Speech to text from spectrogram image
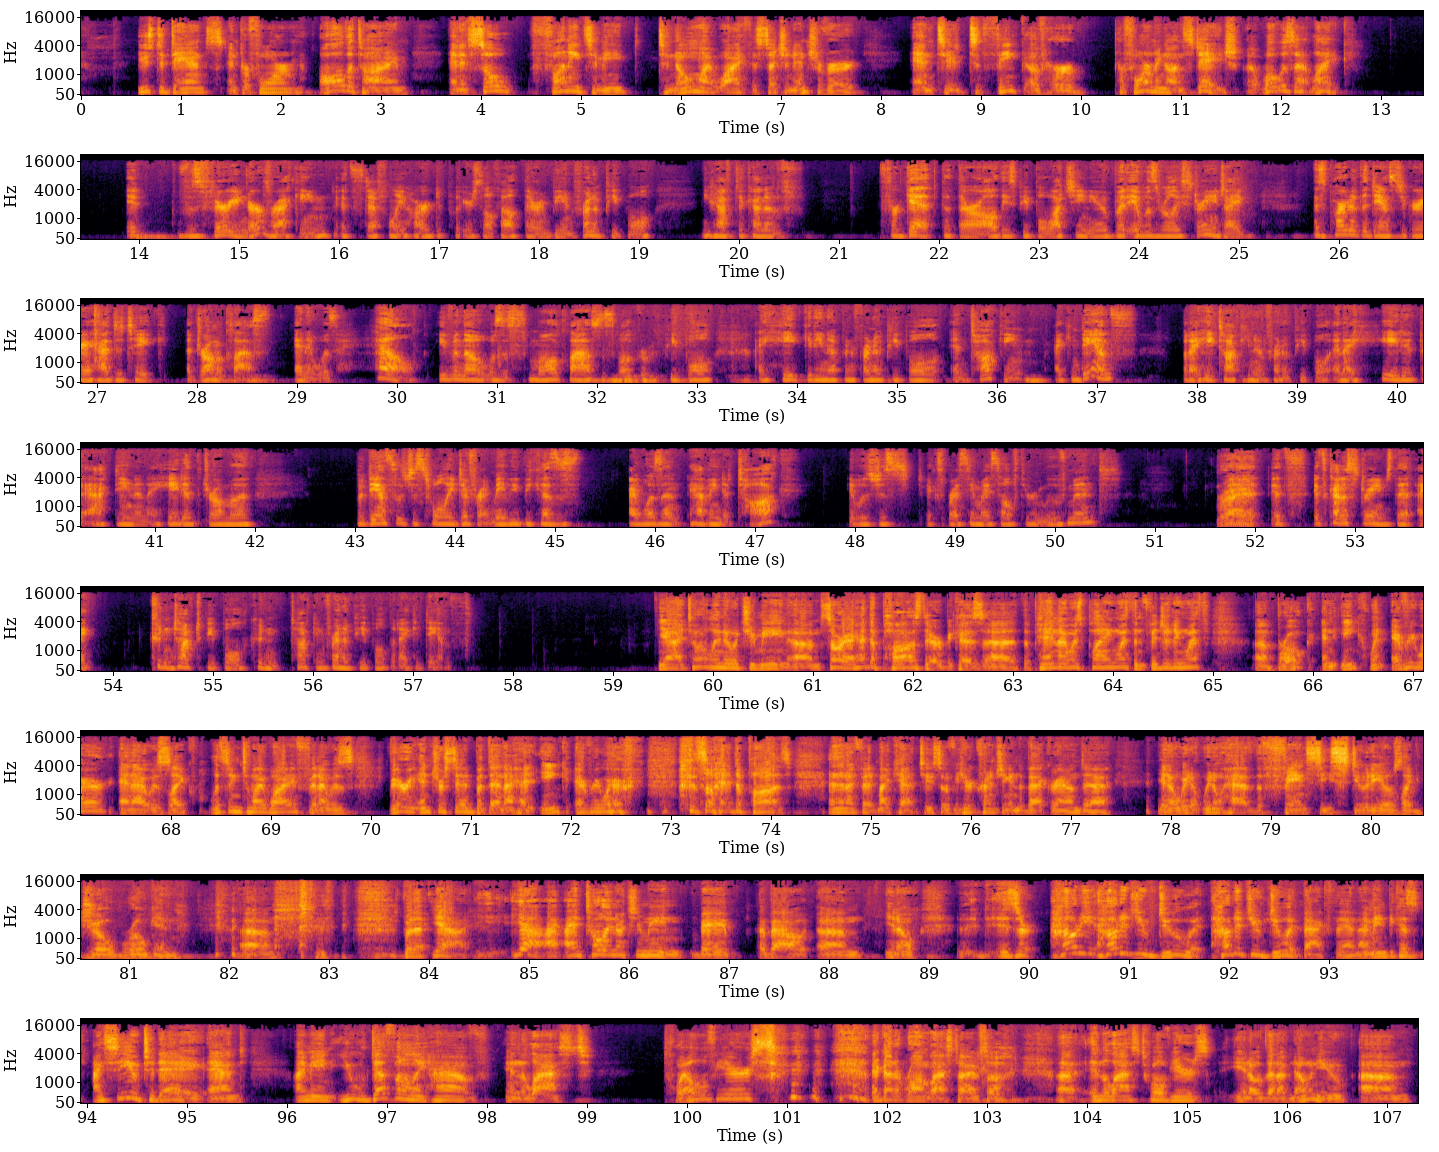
used to dance and perform all the time. And it's so funny to me to know my wife is such an introvert, and to to think of her performing on stage. Uh, what was that like? It was very nerve wracking. It's definitely hard to put yourself out there and be in front of people you have to kind of forget that there are all these people watching you. But it was really strange. I, as part of the dance degree, I had to take a drama class, and it was hell. Even though it was a small class, a small group of people, I hate getting up in front of people and talking. I can dance, but I hate talking in front of people. And I hated the acting and I hated the drama. But dance was just totally different. Maybe because I wasn't having to talk it was just expressing myself through movement. Right. But it's it's kind of strange that I couldn't talk to people, couldn't talk in front of people, but I could dance. Yeah, I totally know what you mean. Um, sorry, I had to pause there because uh, the pen I was playing with and fidgeting with uh, broke and ink went everywhere. And I was like listening to my wife and I was very interested, but then I had ink everywhere. so I had to pause. And then I fed my cat too. So if you hear crunching in the background, uh, you know, we don't, we don't have the fancy studios like Joe Rogan. Um, but uh, yeah, yeah, I, I totally know what you mean, babe about um, you know is there how do you how did you do it? How did you do it back then? I mean because i see you today and i mean you definitely have in the last 12 years. I got it wrong last time so uh, in the last 12 years you know that i've known you um,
